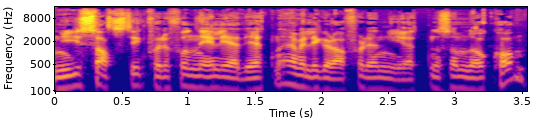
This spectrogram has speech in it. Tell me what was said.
ny satsing for å få ned ledigheten. Jeg er veldig glad for den nyheten som nå kom,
